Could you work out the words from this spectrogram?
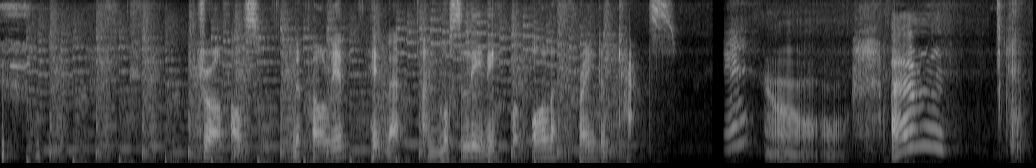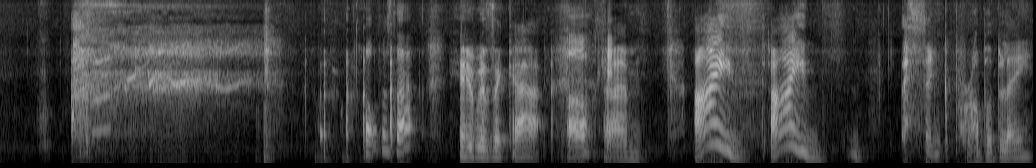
True or false? Napoleon, Hitler, and Mussolini were all afraid of cats. Oh. Um, What was that? it was a cat. Oh, okay. Um, I, I think probably.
